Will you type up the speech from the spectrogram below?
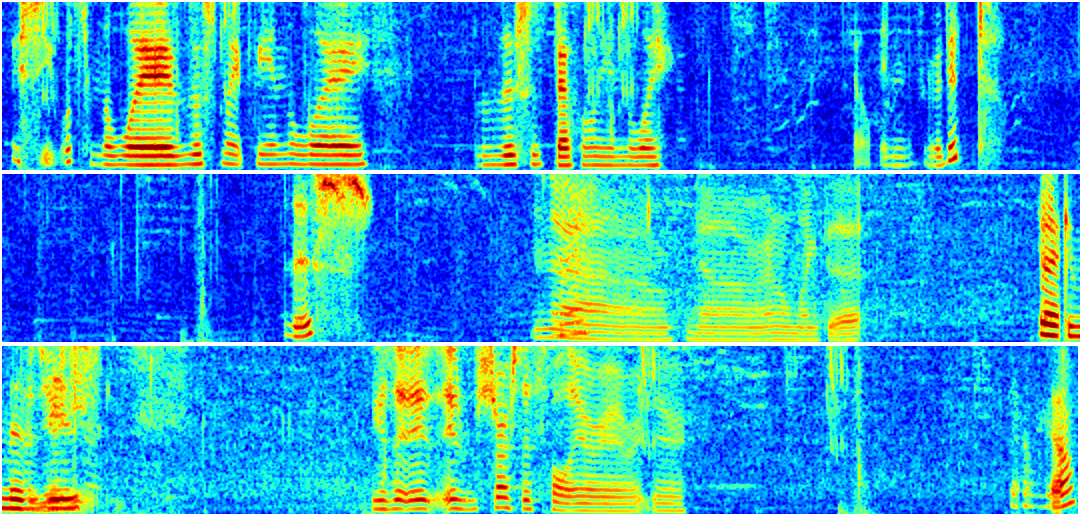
Let me see what's in the way. This might be in the way. This is definitely in the way. Now invert it. This. No, no, I don't like that. Yeah, I can move 'Cause you- these. Because it, it, it obstructs this whole area right there. There we go.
